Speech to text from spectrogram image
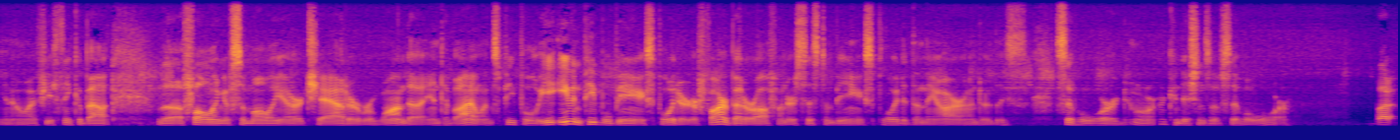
You know, if you think about the falling of Somalia or Chad or Rwanda into violence, people, e- even people being exploited, are far better off under a system being exploited than they are under these civil war or conditions of civil war. But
